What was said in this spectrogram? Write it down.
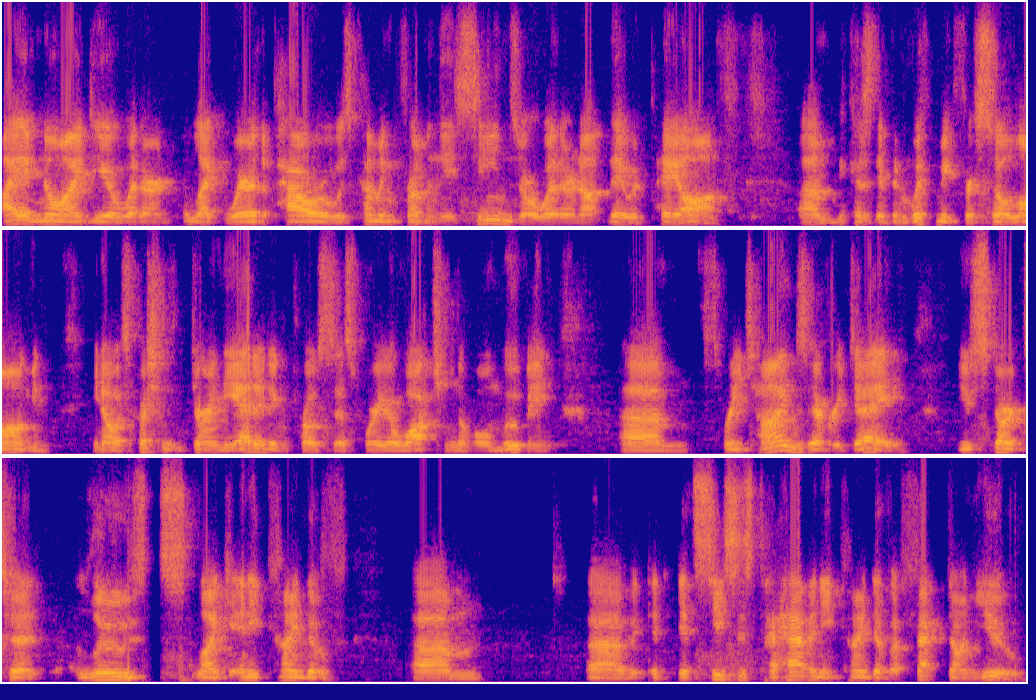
I had no idea whether like where the power was coming from in these scenes or whether or not they would pay off, um, because they've been with me for so long, and you know, especially during the editing process where you're watching the whole movie um, three times every day, you start to lose like any kind of um, uh, it, it ceases to have any kind of effect on you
